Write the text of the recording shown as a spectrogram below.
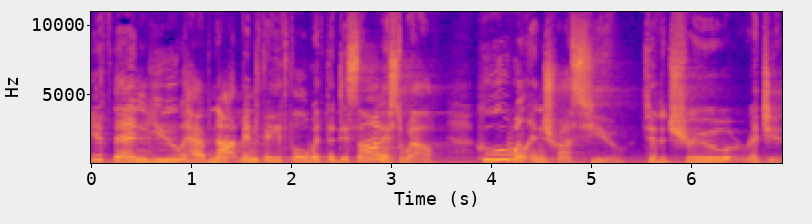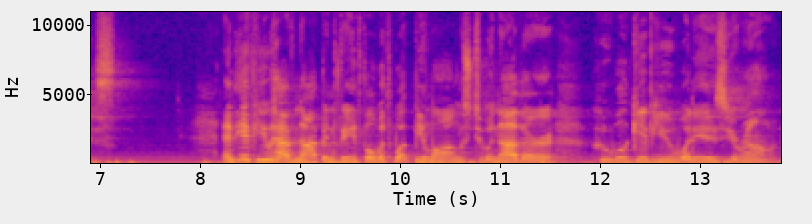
If then you have not been faithful with the dishonest wealth, who will entrust you to the true riches? And if you have not been faithful with what belongs to another, who will give you what is your own?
